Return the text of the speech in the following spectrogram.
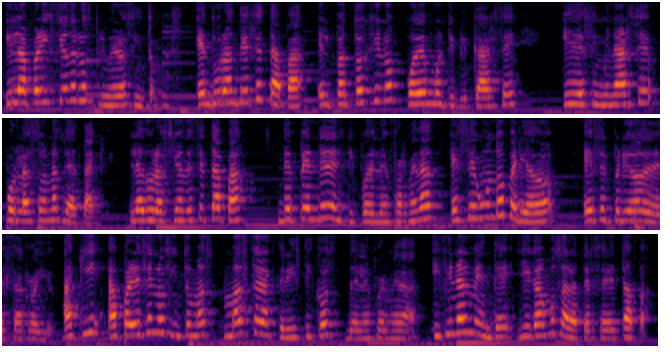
y la aparición de los primeros síntomas. durante esta etapa, el patógeno puede multiplicarse y diseminarse por las zonas de ataque. La duración de esta etapa depende del tipo de la enfermedad. El segundo periodo es el periodo de desarrollo. Aquí aparecen los síntomas más característicos de la enfermedad. Y finalmente llegamos a la tercera etapa,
